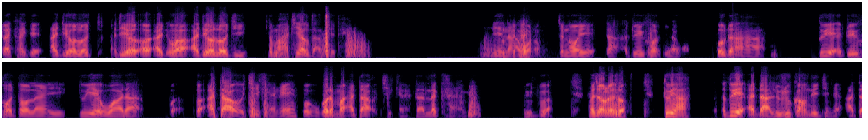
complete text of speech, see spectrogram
တိုက်ခိုက်တဲ့ ideology ideology ဓမ္မတစ်ယောက်သာဖြစ်တယ်မြင်တာပေါ့နော်ကျွန်တော်ရဲ့ဒါအတွေးခေါ်တစ်ယောက်ဗုဒ္ဓဟာသူ့ရဲ့အတွေးခေါ်တော်လန်ရေးသူ့ရဲ့ဝါဒအတ္တကိုအခြေခံတယ်ဂေါရမအတ္တကိုအခြေခံတယ်ဒါလက်ခံပြီလူလူကဘာကြောင့်လဲဆိုတော့သူဟာသူ့ရဲ့အတ္တလူလူကောင်းနေခြင်းနဲ့အတ္တ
